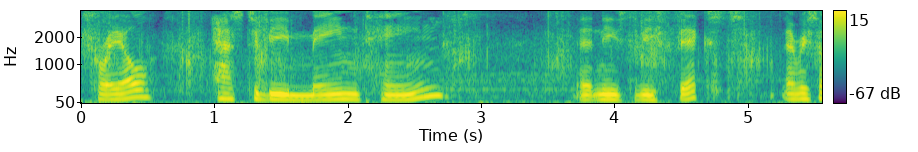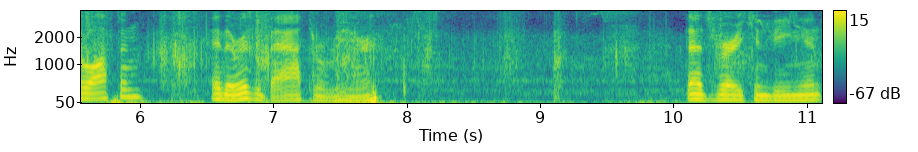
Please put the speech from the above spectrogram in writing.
trail has to be maintained. It needs to be fixed every so often. Hey, there is a bathroom here. That's very convenient.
